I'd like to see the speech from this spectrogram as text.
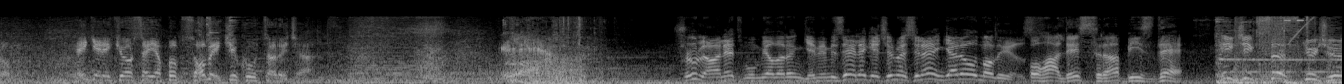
Hazır. Ne gerekiyorsa yapıp Sobek'i kurtaracağız. Şu lanet mumyaların gemimizi ele geçirmesine engel olmalıyız. O halde sıra bizde. İciksiz gücü!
